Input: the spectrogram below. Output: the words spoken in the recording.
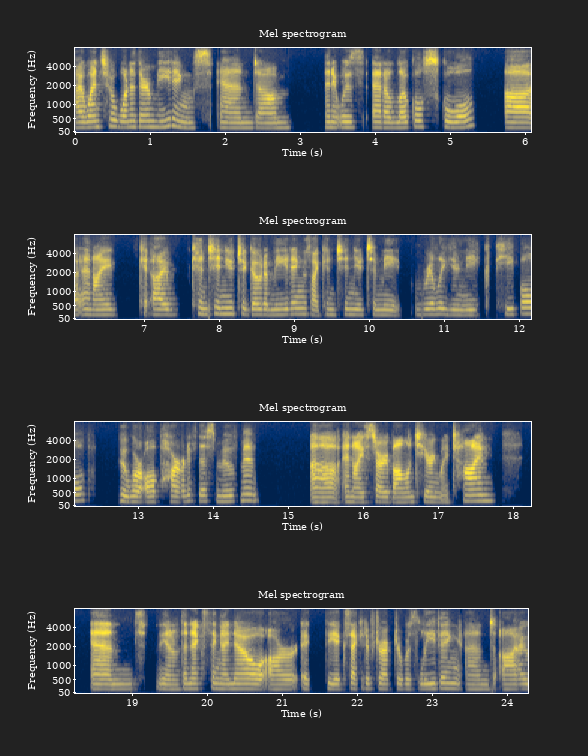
I went to one of their meetings, and um, and it was at a local school, uh, and I I continued to go to meetings. I continued to meet really unique people who were all part of this movement, uh, and I started volunteering my time and you know the next thing i know our the executive director was leaving and i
